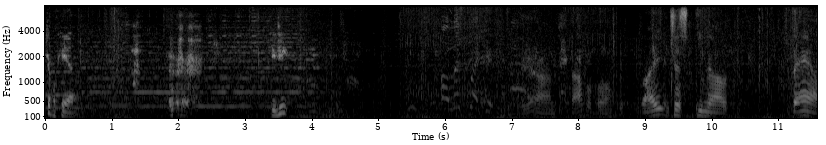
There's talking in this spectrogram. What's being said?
Triple kill. GG. You're unstoppable. Right? Just, you know, bam.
